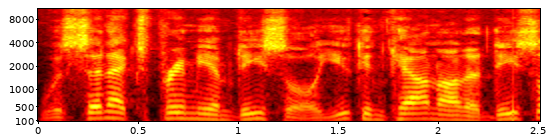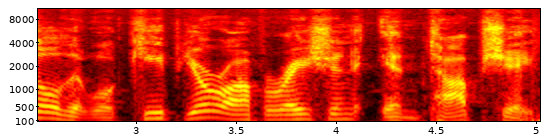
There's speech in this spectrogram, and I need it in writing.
With Cenex Premium Diesel, you can count on a diesel that will keep your operation in top shape.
